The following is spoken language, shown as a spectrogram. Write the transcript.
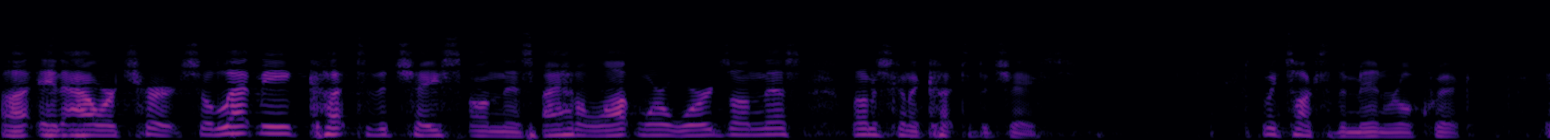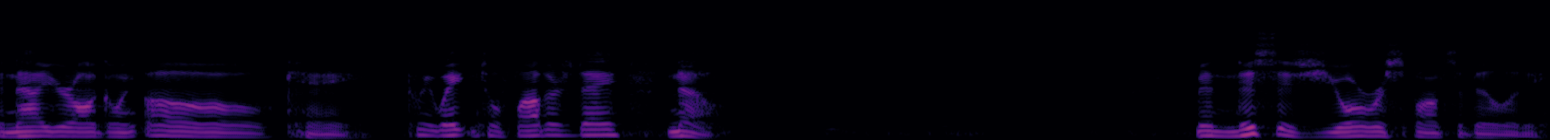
uh, in our church. So let me cut to the chase on this. I had a lot more words on this, but I'm just going to cut to the chase. Let me talk to the men real quick. And now you're all going, oh, okay. Can we wait until Father's Day? No. Men, this is your responsibility.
